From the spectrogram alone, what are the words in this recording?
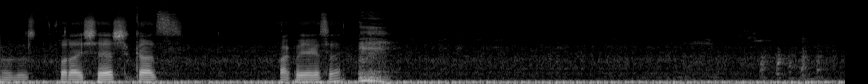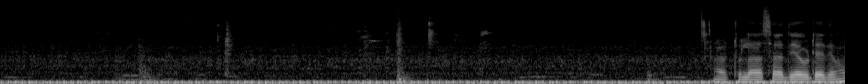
নুডলস প্রায় শেষ কাজ পাক হয়ে গেছে। একটু লাড়াচাড়া দিয়ে উঠে দেবো।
